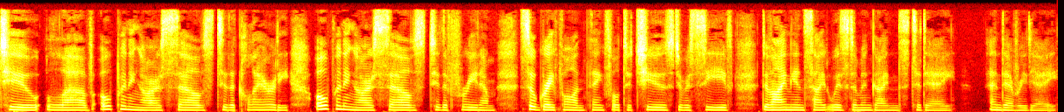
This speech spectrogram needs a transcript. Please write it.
to love, opening ourselves to the clarity, opening ourselves to the freedom. So grateful and thankful to choose to receive divine insight, wisdom, and guidance today and every day.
